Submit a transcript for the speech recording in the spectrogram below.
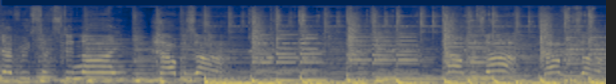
Chevy 69. How bizarre. How bizarre. How bizarre.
